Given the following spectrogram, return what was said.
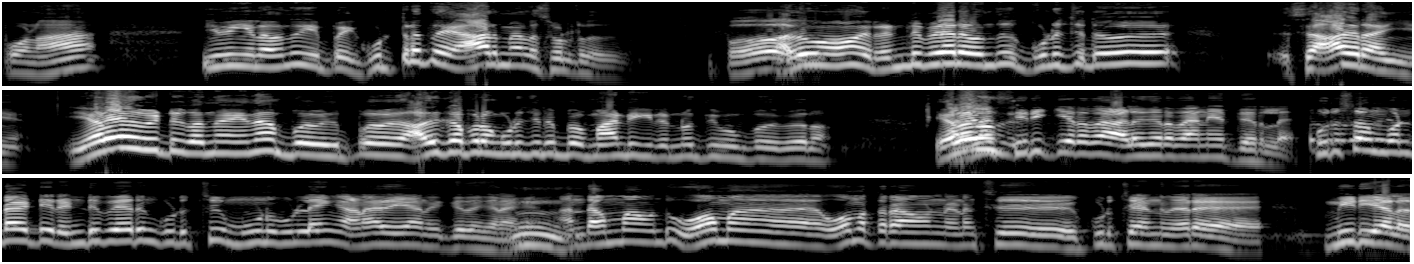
போனால் இவங்கள வந்து இப்போ குற்றத்தை யார் மேலே சொல்கிறது இப்போ அதுவும் ரெண்டு பேரை வந்து குடிச்சிட்டு சாகுறாங்க. இளவு வீட்டுக்கு வந்தவங்க தான் இப்போ இப்போ அதுக்கப்புறம் குடிச்சிட்டு இப்போ மாட்டிக்கிட்டு நூற்றி முப்பது பேரும். அதெல்லாம் சிரிக்கிறதா அழுகிறதானே தெரியல. புருஷன் பொண்டாட்டி ரெண்டு பேரும் குடிச்சு மூணு பிள்ளைங்க அனாதையா நிக்குதுங்கிறாங்க. அந்த அம்மா வந்து ஓம ஓமத்தராவன் நினைச்சு குடிச்சேன்னு வேற மீடியால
